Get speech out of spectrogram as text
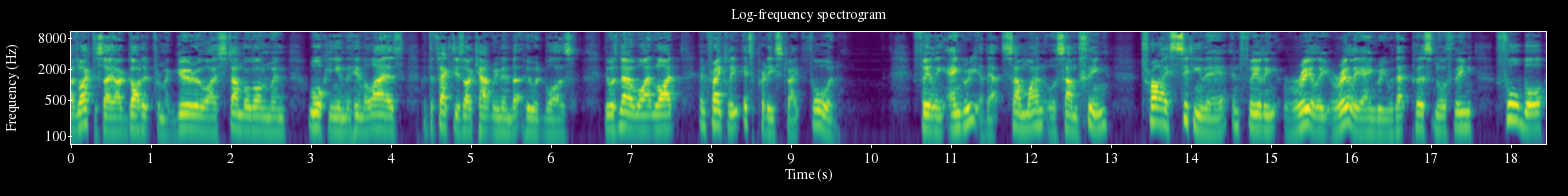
I'd like to say I got it from a guru I stumbled on when walking in the Himalayas, but the fact is I can't remember who it was. There was no white light, and frankly, it's pretty straightforward. Feeling angry about someone or something, try sitting there and feeling really, really angry with that person or thing, full bore,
